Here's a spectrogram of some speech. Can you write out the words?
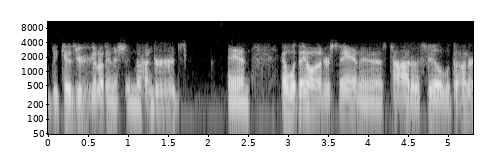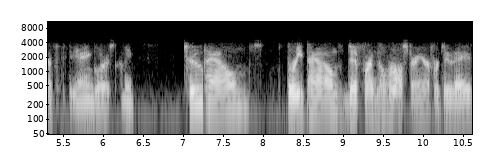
because you're going to finish in the hundreds. And and what they don't understand and it's tied to the field with 150 anglers. I mean, two pounds, three pounds different overall stringer for two days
